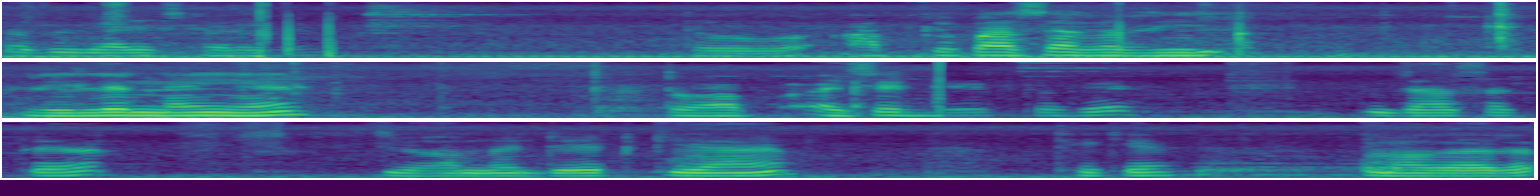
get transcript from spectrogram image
तभी गाड़ी स्टार्ट हो गया। तो आपके पास अगर री, रिले नहीं है तो आप ऐसे डेट करके जा सकते हैं जो हमने डेट किया है। ठीक है? मगर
